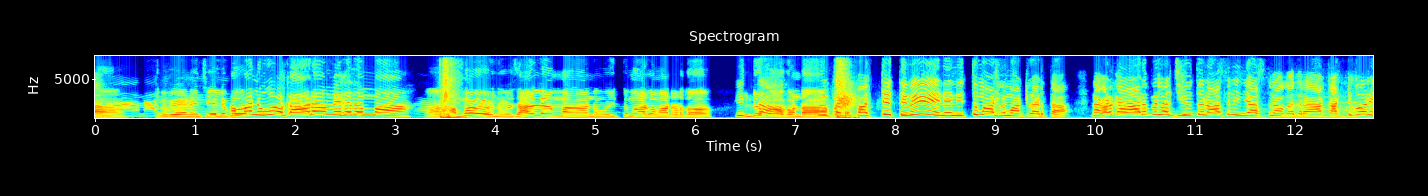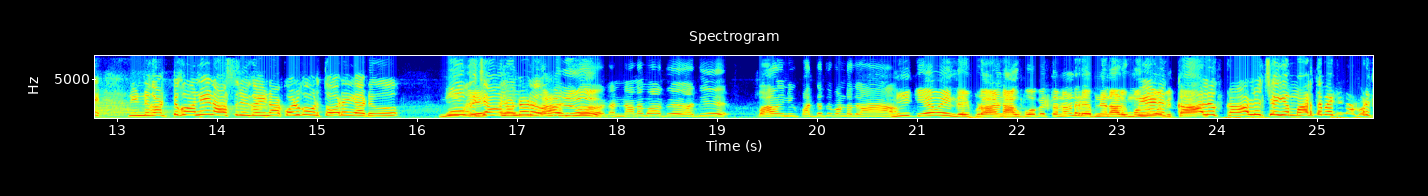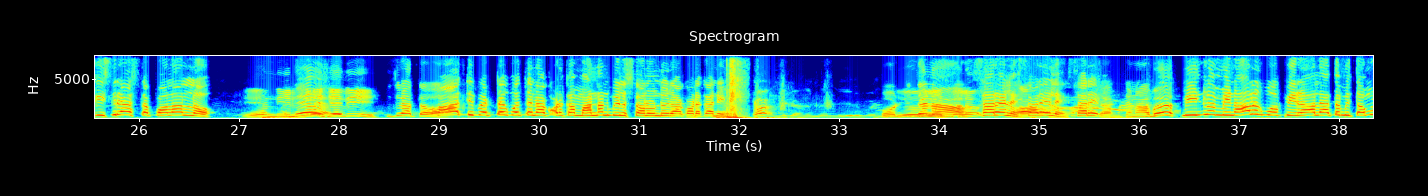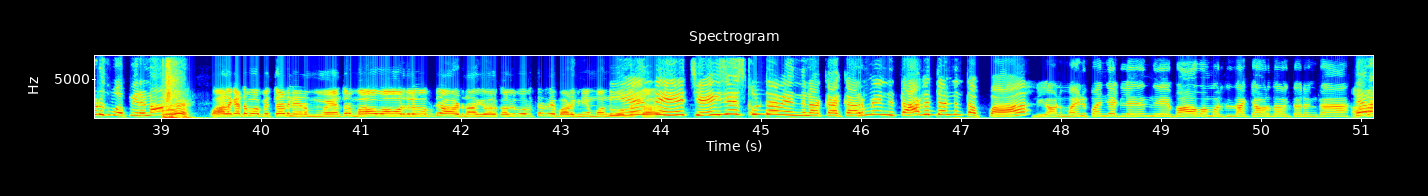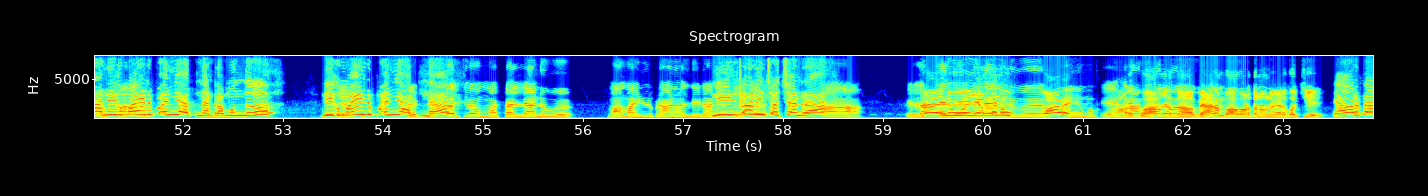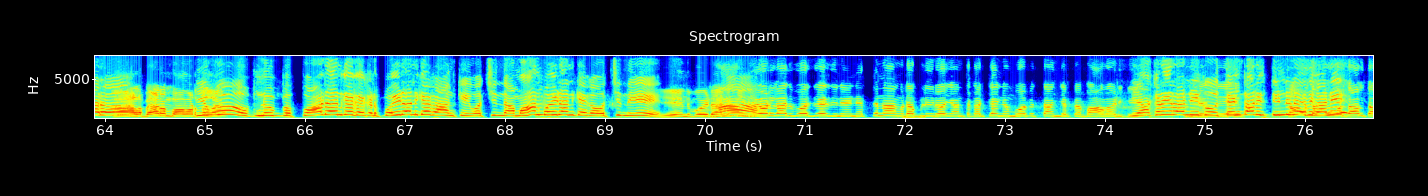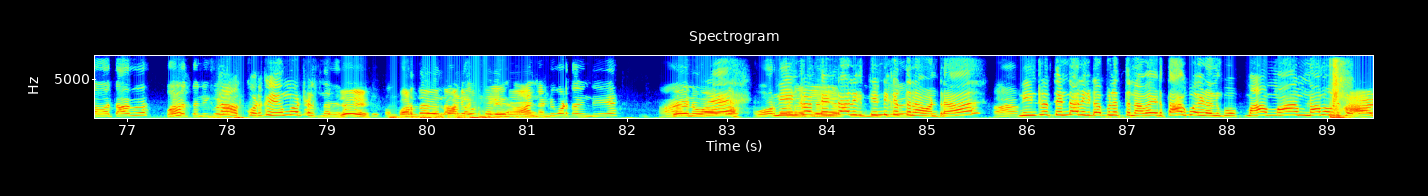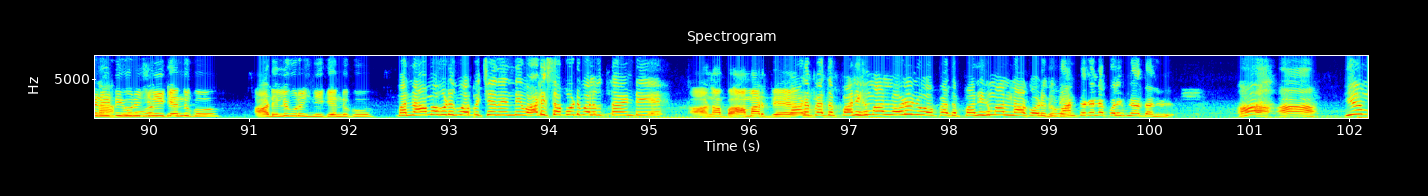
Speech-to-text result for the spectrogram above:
నువ్వే నుంచి వెళ్ళిపో. నువ్వు ఒక ఆడమ్మే కదమ్మా. అమ్మ నువ్వు సాలే అమ్మా నువ్వు ఇత్తు మాటలు మాట్లాడతావు. నువ్వు పెద్ద పత్తిత్తివి నేను ఇత్తు మాటలు మాట్లాడతా. నా కొడుకు ఆడపిల్ల జీవితం నాశనం చేస్తున్నావు కదరా. కట్టుకొని నిన్ను కట్టుకొని నాశనం నా కొడుకు ఒకటి తోడయ్యాడు. మూకి అనమాకు అది బాగా నీకు పద్ధతి ఉండదు. నీకేమైంది? ఇప్పుడు నాకు పోపిస్తానని రేపు నేను కాలు కాలు చెయ్యి మడత పెట్టి నా కొడుకు ఇసిరేస్తా పొలాల్లో. ఏంది. చేసేది పాతి పెట్టకపోతే నా కొడుక మా అన్నని పిలుస్తాను నా కొడకని? సరేలే సరేలే సరే? మీ ఇంట్లో మీ నాన్నకు పోపిరా లేకపోతే మీ తమ్ముడికి పోపిరా నా వాళ్ళకెట్ట పోపిస్తాడు? నేను ఇద్దరు బావ బామర్దులు కాబట్టి ఆడు నాకు ఇవాళ కళ్ళు పోపిస్తాడు రేపు ఆడికి నేను మందు ఏంది? చేయి చేసుకుంటావేంది నాకు ఆ కర్మ ఏంది? తాగొద్దండం తప్ప. నీకు ఆవిడ మైండ్ పని చేయట్లేదు బావ బొమ్మర్తులు దాకా ఎవరు తాగుతారు ఇంకా? ఏరా నీకు మైండ్ పని చేస్తుందంట ముందు? నీకు మైండ్ పని చేస్తుందా? మా తల్లా నువ్వు? మా మైండ్ ప్రాణాలు నీ తీయడానికి ఇంట్లో నుంచి వచ్చానురా. నువ్వు బేరం ఎవరు బేరు? వాళ్ళ బేరం పోవడానికే ఇక్కడ పోయడానికే అంకి వచ్చింది. ఆ మహాన్ పోయడానికే వచ్చింది. ఏంది పోయడానికి? ఇదిగోడు కాదు పోసేది నేను ఎత్తున్నాను డబ్బులు ఈ రోజు ఎంత ఖర్చు అయినా నేను పోపిస్తా అని చెప్పా బావగాడికి. ఎక్కడికి రా నీకు తినడానికి తిండి లేదు కానీ? తాగుతావా? తాగు. నా కొడుకు ఏం మాట్లాడుతున్నారు నన్ను కొడతావింది? నీ ఇంట్లో తినడానికి తిండికి ఇస్తున్నావంటరా? నీ ఇంట్లో తినడానికి డబ్బులు ఇస్తున్నావా ఇక్కడ తాగుపోయడానికి పో- మా మా పంపిస్తున్నా. గురించి నీకెందుకు? ఆడిల్లు గురించి నీకెందుకు? మరి నామగుడికి పంపించేది వాడికి సపోర్ట్ బామారితే వాడు పెద్ద పనిహిమాలనోడు నువ్వు పెద్ద పనిహిమాలు నా కొడుకు అంతకన్నా పలికిన దానివి. ఆ? ఆ. ఏం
